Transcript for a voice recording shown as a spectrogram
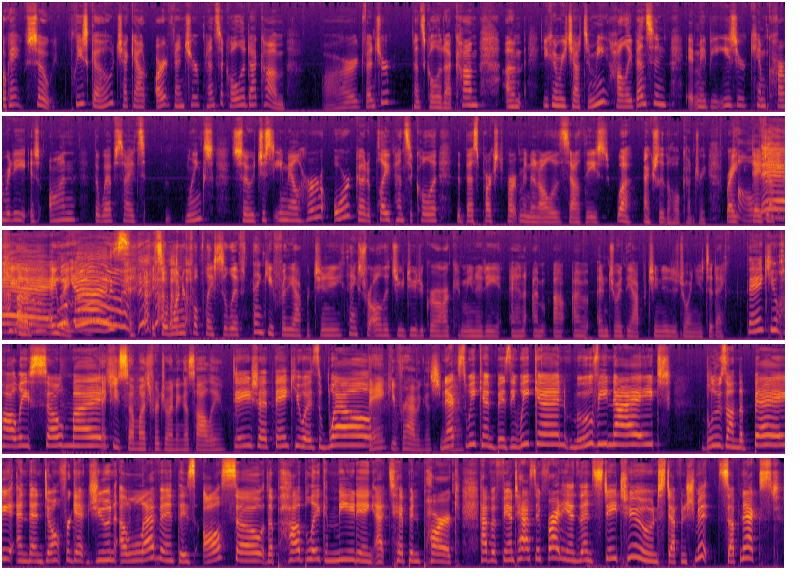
Okay, so please go check out artventurepensacola.com. Artventurepensacola.com. Um, you can reach out to me, Holly Benson. It may be easier. Kim Carmody is on the website's links, so just email her or go to Play Pensacola, the best parks department in all of the Southeast. Well, actually, the whole country, right, Deja? thank Um, anyway, Yes. it's a wonderful place to live. Thank you for the opportunity. Thanks for all that you do to grow our community, and I'm uh, I enjoyed the opportunity to join you today. Thank you, Holly, so much. Thank you so much for joining us, Holly. Deja, thank you as well. Thank you for having us. Next weekend, busy weekend, movie night, Blues on the Bay. And then don't forget, June 11th is also the public meeting at Tippin Park. Have a fantastic Friday and then stay tuned. Stefan Schmidt's up next.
